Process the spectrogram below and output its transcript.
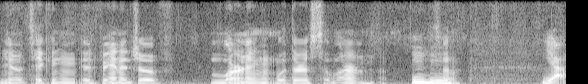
you know taking advantage of learning what there is to learn Mm-hmm. so yeah.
